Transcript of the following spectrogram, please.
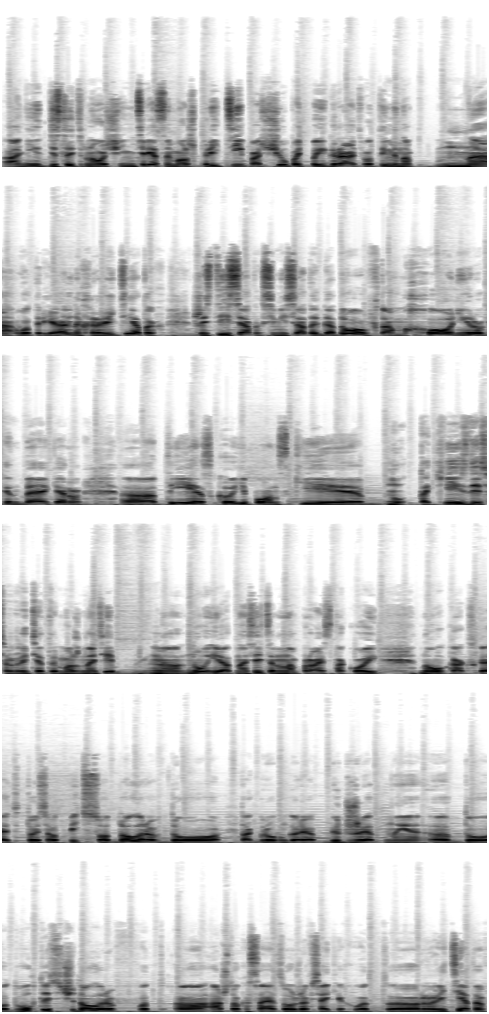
Они действительно очень интересны. Можешь прийти, пощупать, поиграть вот именно на вот реальных раритетах 60-х, 70-х годов. Там Хони, Рокенбекер, Теско японские. Ну, такие здесь раритеты можно найти ну и относительно прайс такой, ну, как сказать, то есть от 500 долларов до, так грубо говоря, бюджетные э, до 2000 долларов. Вот, э, а что касается уже всяких вот э, раритетов,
